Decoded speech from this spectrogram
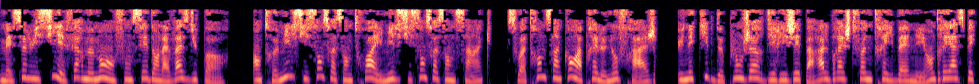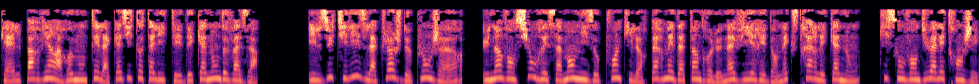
Mais celui-ci est fermement enfoncé dans la vase du port. Entre 1663 et 1665, soit 35 ans après le naufrage, une équipe de plongeurs dirigée par Albrecht von Treiben et Andreas Peckel parvient à remonter la quasi-totalité des canons de Vasa. Ils utilisent la cloche de plongeur, une invention récemment mise au point qui leur permet d'atteindre le navire et d'en extraire les canons, qui sont vendus à l'étranger.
